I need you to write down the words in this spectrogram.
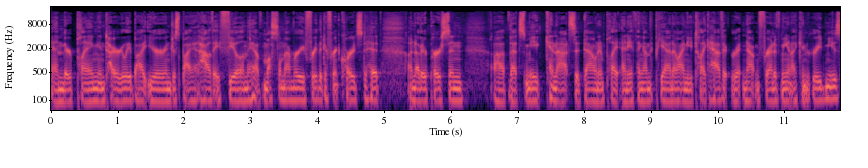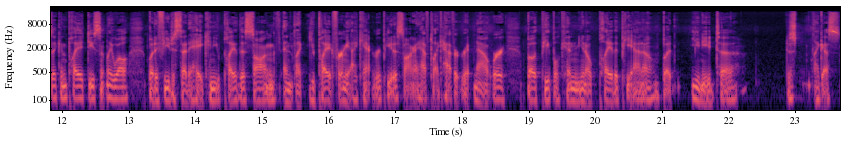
and they're playing entirely by ear and just by how they feel, and they have muscle memory for the different chords to hit. Another person, uh, that's me, cannot sit down and play anything on the piano. I need to like have it written out in front of me, and I can read music and play it decently well. But if you just said, "Hey, can you play this song?" and like you play it for me, I can't repeat a song. I have to like have it written out. Where both people can, you know, play the piano, but you need to just, I guess,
